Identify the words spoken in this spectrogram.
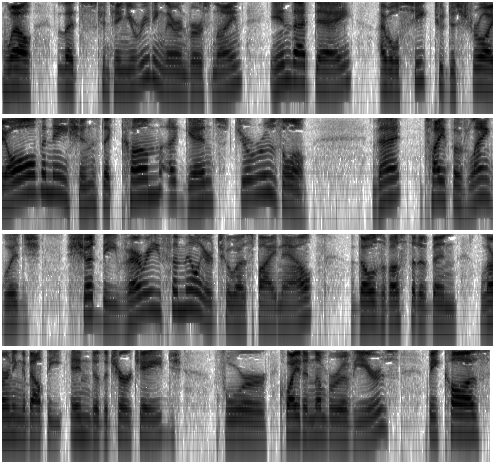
Well, let's continue reading there in verse 9. In that day I will seek to destroy all the nations that come against Jerusalem. That type of language should be very familiar to us by now. Those of us that have been learning about the end of the church age for quite a number of years because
